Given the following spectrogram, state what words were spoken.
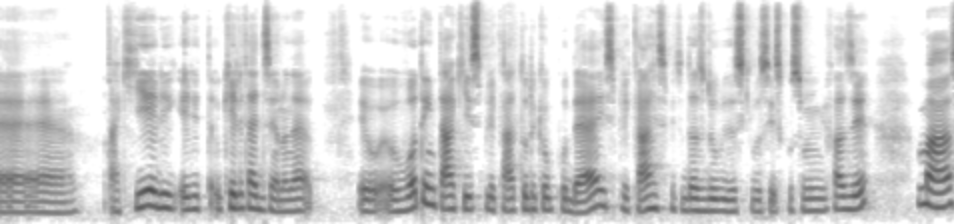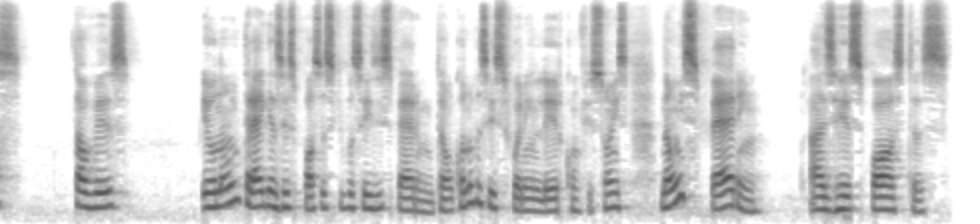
É, aqui ele, ele, o que ele está dizendo, né? Eu, eu vou tentar aqui explicar tudo que eu puder, explicar a respeito das dúvidas que vocês costumam me fazer, mas talvez eu não entregue as respostas que vocês esperam. Então, quando vocês forem ler confissões, não esperem as respostas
